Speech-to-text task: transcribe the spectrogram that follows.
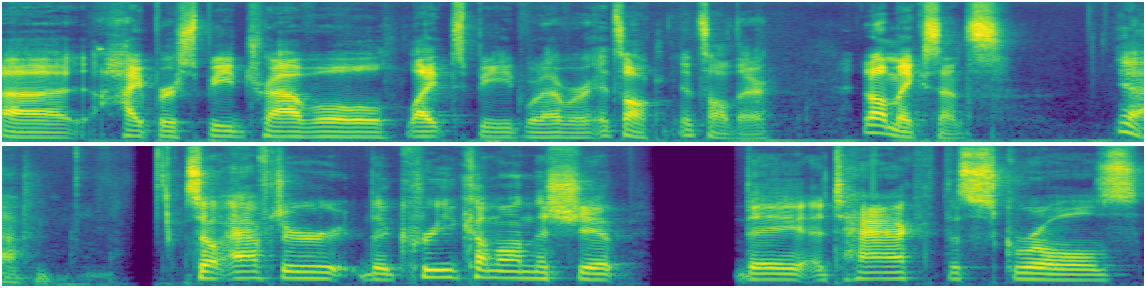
uh, hyper speed travel, light speed, whatever. It's all it's all there. It all makes sense. Yeah. So after the Kree come on the ship, they attack the Skrulls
